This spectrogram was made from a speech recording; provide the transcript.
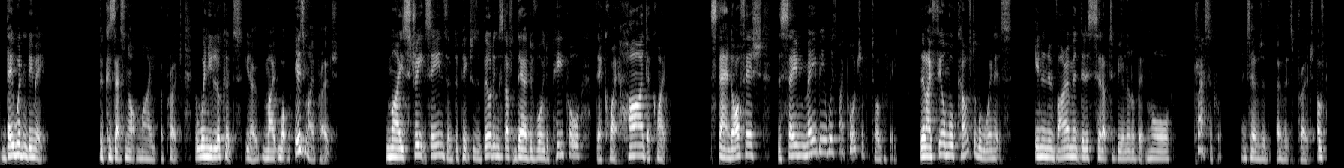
they wouldn't be me because that's not my approach. But when you look at you know my what is my approach, my street scenes of the pictures of buildings and stuff, they're devoid of people. They're quite hard. They're quite standoffish. The same maybe with my portrait photography. Then I feel more comfortable when it's in an environment that is set up to be a little bit more classical in terms of, of its approach, of,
